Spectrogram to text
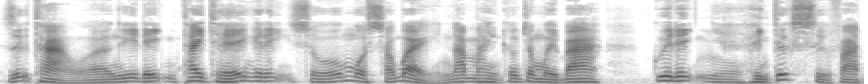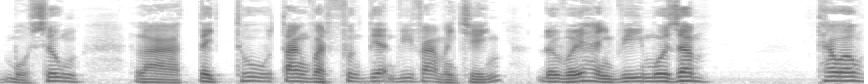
dự thảo à, nghị định thay thế nghị định số 167 năm 2013 quy định à, hình thức xử phạt bổ sung là tịch thu tăng vật phương tiện vi phạm hành chính đối với hành vi mua dâm. Theo ông,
